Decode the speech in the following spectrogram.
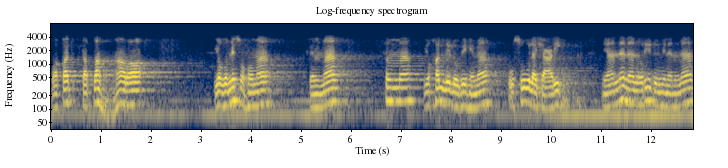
وقد تطهر. يغمسهما في الماء ثم يخلل بهما أصول شعره. لأننا نريد من الماء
